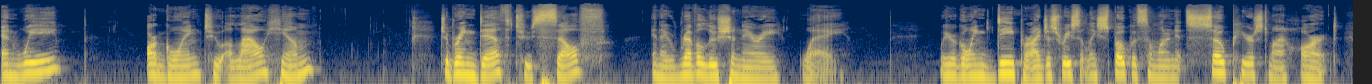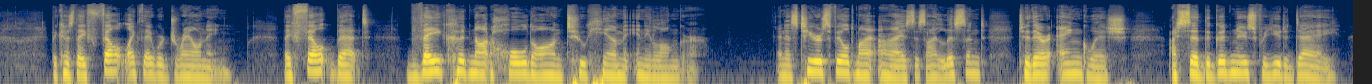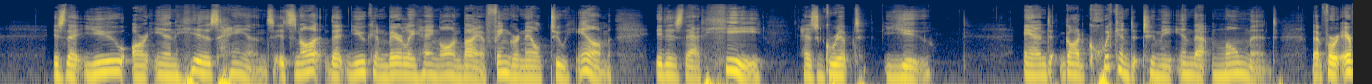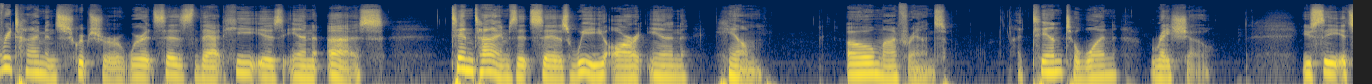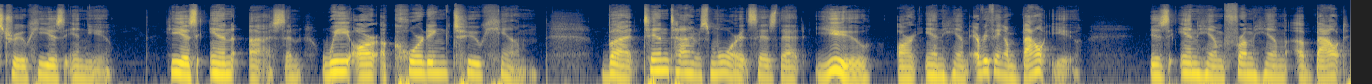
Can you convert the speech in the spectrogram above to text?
And we are going to allow Him to bring death to self in a revolutionary way. We are going deeper. I just recently spoke with someone and it so pierced my heart because they felt like they were drowning. They felt that they could not hold on to him any longer. And as tears filled my eyes as I listened to their anguish, I said, The good news for you today is that you are in His hands. It's not that you can barely hang on by a fingernail to Him, it is that He has gripped you. And God quickened it to me in that moment that for every time in Scripture where it says that He is in us, 10 times it says we are in Him. Oh, my friends, a 10 to 1 ratio. You see, it's true, He is in you. He is in us, and we are according to Him. But 10 times more, it says that you are in Him. Everything about you is in Him, from Him, about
